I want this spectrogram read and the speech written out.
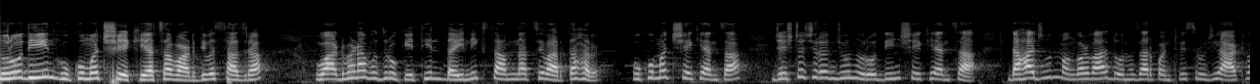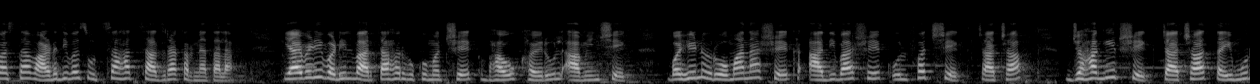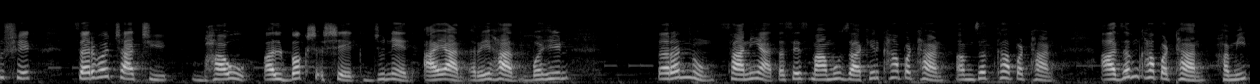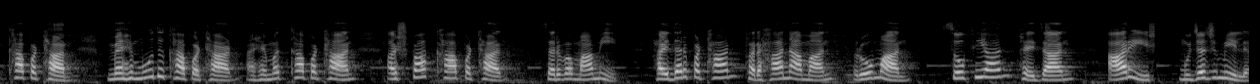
नुरोदीन हुकूमत शेख याचा वाढदिवस साजरा. वाढवणा बुद्रुक येथील दैनिक सामनाचे वार्ताहर हुकूमत शेख यांचा ज्येष्ठ चिरंजीव नुरोद्दीन शेख यांचा. दहा जून मंगळवार दोन हजार पंचवीस रोजी आठ वाजता वाढदिवस उत्साहात साजरा करण्यात आला. यावेळी वडील वार्ताहर हुकूमत शेख भाऊ खैरुल आमीन शेख बहीण रोमाना शेख आदिबा शेख उल्फत शेख चाचा जहागीर शेख चाचा तैमूर शेख सर्व चाची भाऊ अलबक्ष शेख जुनेद आयान रेहान बहीण तरन्नुम सानिया तसेच मामू जाकीर खां पठाण अमजद खां पठाण आझम खां पठाण हमीद खां पठाण महमूद खां पठाण अहमद खां पठाण अशफाक खां पठाण सर्व मामी हैदर पठाण फरहान आमान रोमान सोफियान फैजान आरिश मुजजमिल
